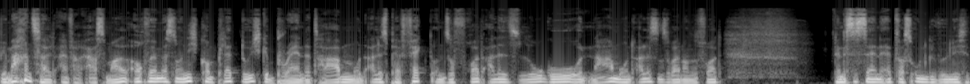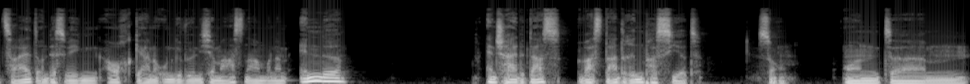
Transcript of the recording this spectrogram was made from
wir machen es halt einfach erstmal, auch wenn wir es noch nicht komplett durchgebrandet haben und alles perfekt und sofort alles Logo und Name und alles und so weiter und so fort. Denn es ist ja eine etwas ungewöhnliche Zeit und deswegen auch gerne ungewöhnliche Maßnahmen. Und am Ende entscheidet das, was da drin passiert. So. Und ähm,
